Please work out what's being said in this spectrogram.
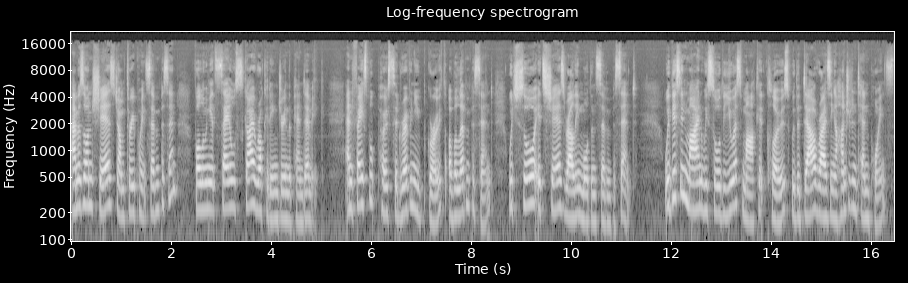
Amazon shares jumped 3.7%, following its sales skyrocketing during the pandemic. And Facebook posted revenue growth of 11%, which saw its shares rally more than 7%. With this in mind, we saw the US market close with the Dow rising 110 points,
